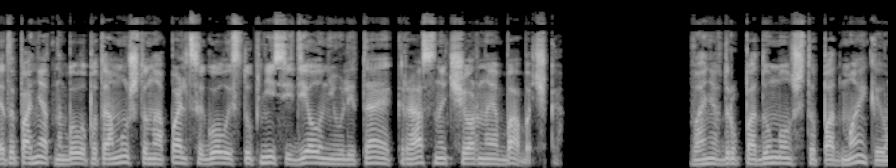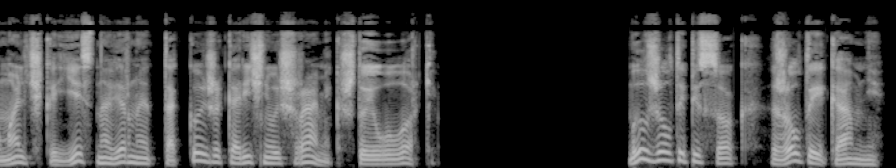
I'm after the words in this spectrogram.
это понятно было потому, что на пальце голой ступни сидела, не улетая, красно-черная бабочка. Ваня вдруг подумал, что под майкой у мальчика есть, наверное, такой же коричневый шрамик, что и у лорки. Был желтый песок, желтые камни,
